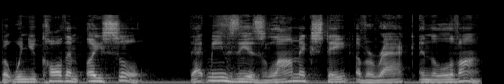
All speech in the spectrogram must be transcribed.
But when you call them ISIL, that means the Islamic State of Iraq and the Levant.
